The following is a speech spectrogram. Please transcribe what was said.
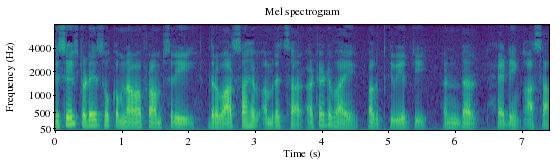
This is today's Hukamnama from Sri Darbar Sahib Amritsar uttered by Bhagat Kabir Ji under heading Asa.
